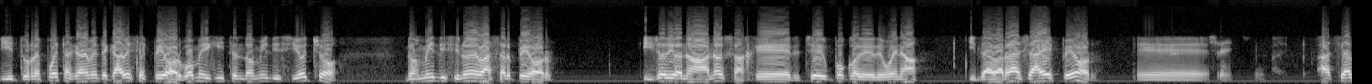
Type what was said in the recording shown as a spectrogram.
y tu respuesta claramente cada vez es peor. Vos me dijiste en 2018, 2019 va a ser peor. Y yo digo, no, no exagere, che, un poco de, de buena... Y la verdad ya es peor. Eh, sí hacia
